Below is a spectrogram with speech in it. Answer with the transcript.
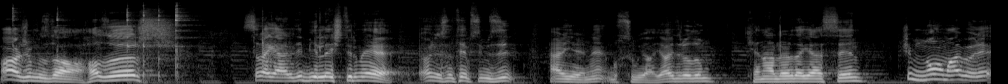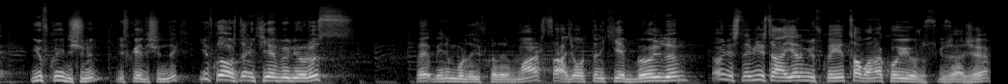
Harcımız da hazır. Sıra geldi birleştirmeye. Öncesinde tepsimizin her yerine bu sıvı yağı yaydıralım. Kenarları da gelsin. Şimdi normal böyle yufkayı düşünün. Yufkayı düşündük. Yufkayı ortadan ikiye bölüyoruz. Ve benim burada yufkalarım var. Sadece ortadan ikiye böldüm. Öncesinde bir tane yarım yufkayı tabana koyuyoruz güzelce.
